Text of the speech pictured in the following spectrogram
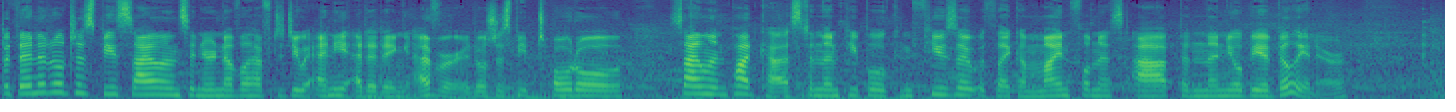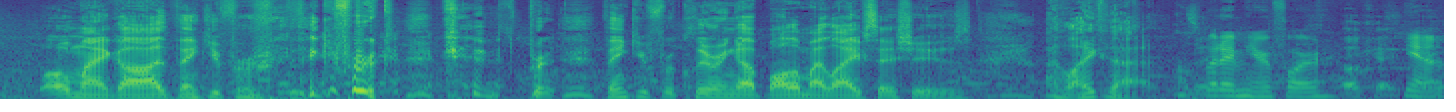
But then it'll just be silence, and you'll never have to do any editing ever. It'll just be total silent podcast, and then people will confuse it with like a mindfulness app, and then you'll be a billionaire. Oh my God! Thank you for thank you for, for thank you for clearing up all of my life's issues. I like that. That's what I'm here for. Okay. Yeah.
